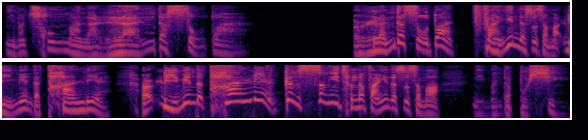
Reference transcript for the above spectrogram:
你们充满了人的手段，而人的手段反映的是什么？里面的贪恋，而里面的贪恋更深一层的反映的是什么？你们的不幸，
